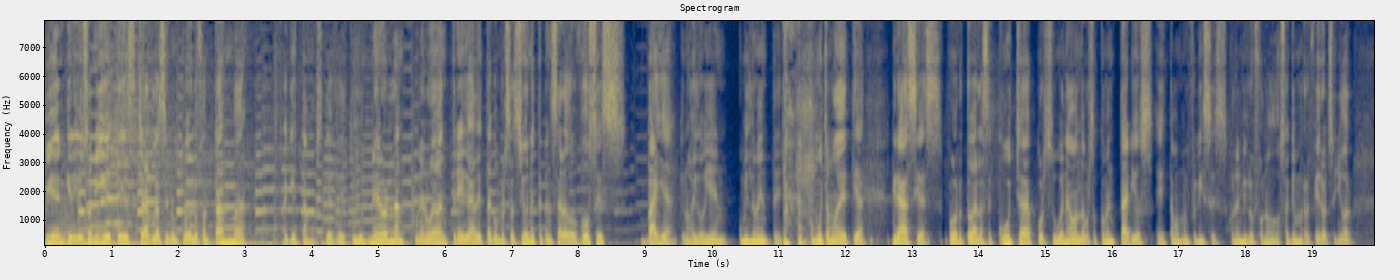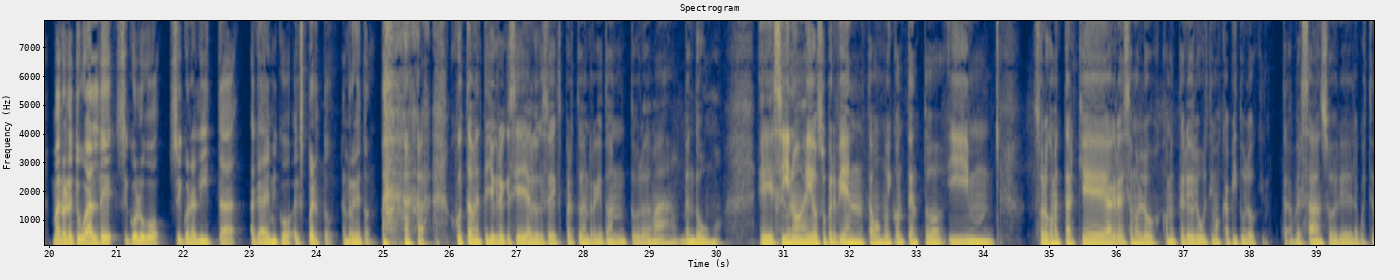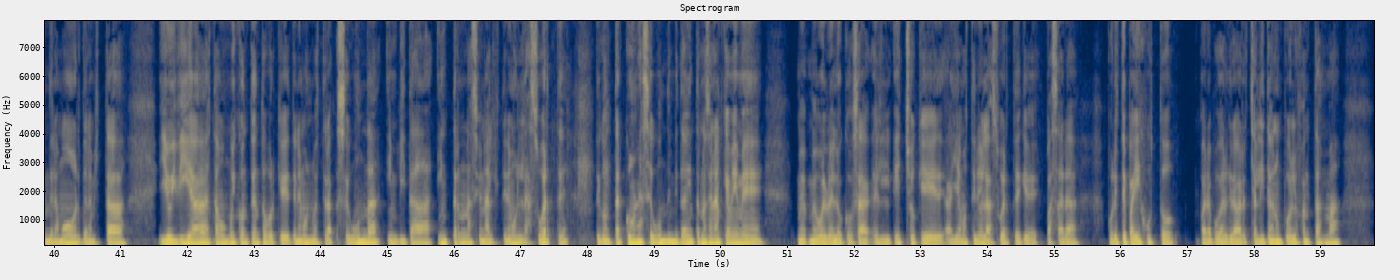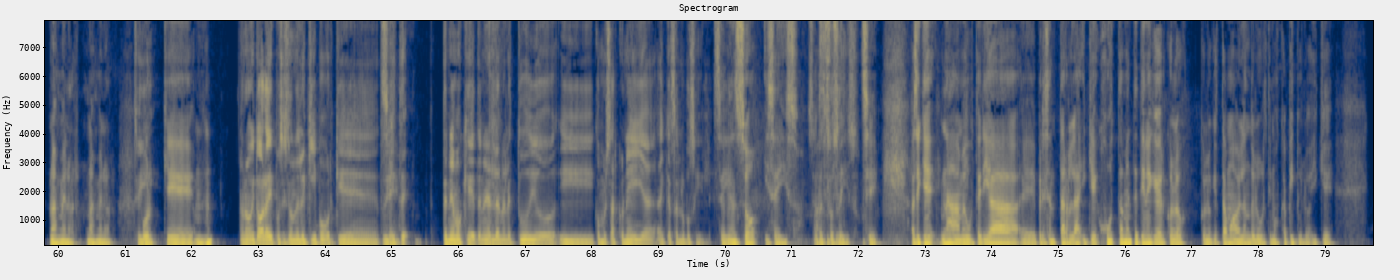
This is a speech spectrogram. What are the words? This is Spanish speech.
Bien, queridos amiguetes, charlas en un pueblo fantasma. Aquí estamos, desde Estudios Neverland, una nueva entrega de esta conversación, este pensar a dos voces. Vaya, que nos ha ido bien, humildemente, con mucha modestia. Gracias por todas las escuchas, por su buena onda, por sus comentarios. Estamos muy felices con el micrófono 2. ¿A quién me refiero? Al señor Manuel Etugalde, psicólogo, psicoanalista, académico, experto en reggaetón. Justamente, yo creo que si hay algo que soy experto en reggaetón, todo lo demás vendo humo. Eh, sí, nos ha ido súper bien, estamos muy contentos y mm, solo comentar que agradecemos los comentarios de los últimos capítulos que versaban sobre la cuestión del amor, de la amistad. Y hoy día estamos muy contentos porque tenemos nuestra segunda invitada internacional. Tenemos la suerte de contar con una segunda invitada internacional que a mí me, me, me vuelve loco. O sea, el hecho que hayamos tenido la suerte de que pasara por este país justo para poder grabar Charlita en un pueblo fantasma no es menor, no es menor. Sí. Porque... ujú, No, no, y toda la disposición del equipo porque tú Sí. dijiste, tenemos que tenerla en el estudio y conversar con ella, hay que hacer lo posible. Se pensó y se hizo. Se Así pensó, que- se hizo. Sí. Así que nada, me gustaría eh, presentarla y que justamente tiene que ver con lo, con lo que estamos hablando en los últimos capítulos y que,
